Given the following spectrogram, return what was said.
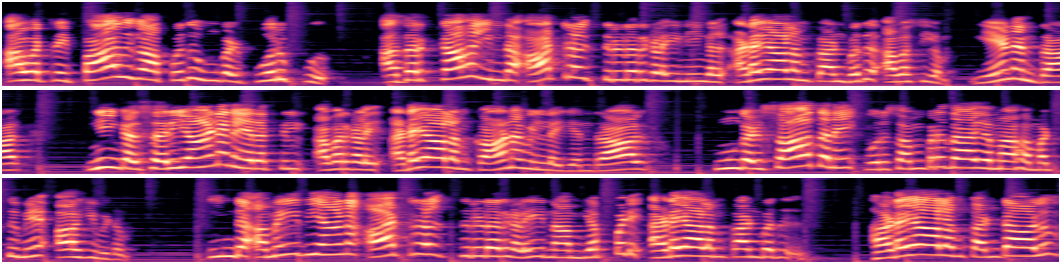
அவற்றை பாதுகாப்பது உங்கள் பொறுப்பு. அதற்காக இந்த ஆற்றல் திருடர்களை நீங்கள் அடையாளம் காண்பது அவசியம். ஏனென்றால் நீங்கள் சரியான நேரத்தில் அவர்களை அடையாளம் காணவில்லை என்றால் உங்கள் சாதனை ஒரு சம்பிரதாயமாக மட்டுமே ஆகிவிடும். இந்த அமைதியான ஆற்றல் திருடர்களை நாம் எப்படி அடையாளம் காண்பது? அடையாளம் கண்டாலும்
